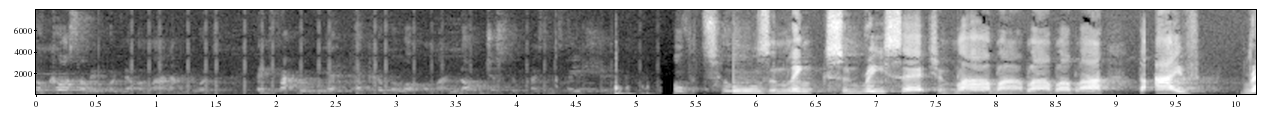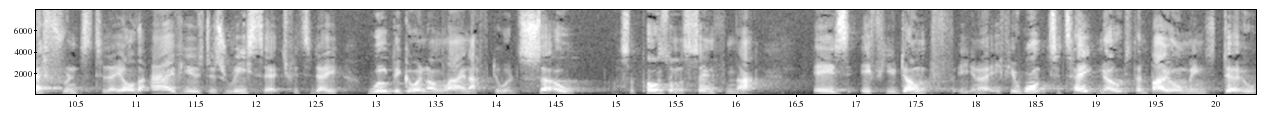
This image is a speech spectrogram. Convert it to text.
Of course, I'll be putting it online afterwards. In fact, there'll be a heck of a lot online, not just the presentation, all the tools and links and research and blah, blah, blah, blah, blah that I've referenced today or that I've used as research for today will be going online afterwards. So, I suppose I'm saying from that is if you don't, you know, if you want to take notes, then by all means do,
